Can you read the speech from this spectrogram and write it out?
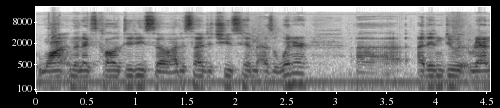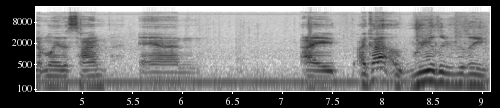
want in the next Call of Duty, so I decided to choose him as a winner. Uh, I didn't do it randomly this time, and I I got a really really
